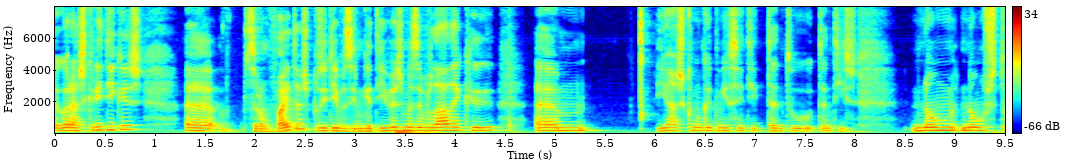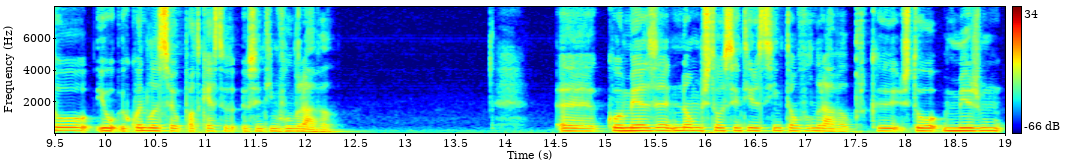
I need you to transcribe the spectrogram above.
Agora, as críticas uh, serão feitas, positivas e negativas, mas a verdade é que, um, e acho que nunca tinha sentido tanto, tanto isso, não, não estou. Eu, eu quando lancei o podcast, eu, eu senti-me vulnerável. Uh, com a mesa, não me estou a sentir assim tão vulnerável, porque estou mesmo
